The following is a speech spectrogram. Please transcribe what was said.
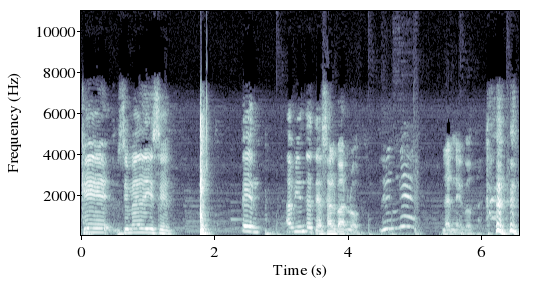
que si me dicen, ten, aviéntate a salvarlo. La anécdota.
